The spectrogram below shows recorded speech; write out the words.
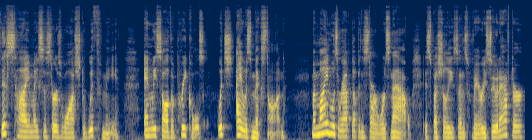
This time, my sisters watched with me, and we saw the prequels, which I was mixed on. My mind was wrapped up in Star Wars now, especially since very soon after,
